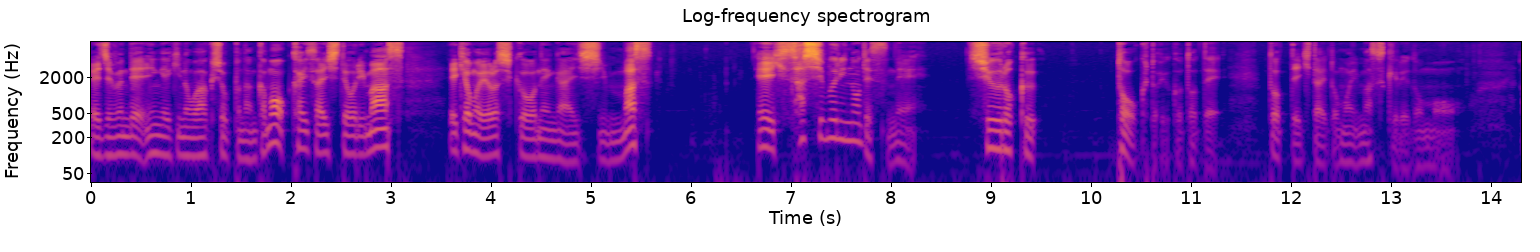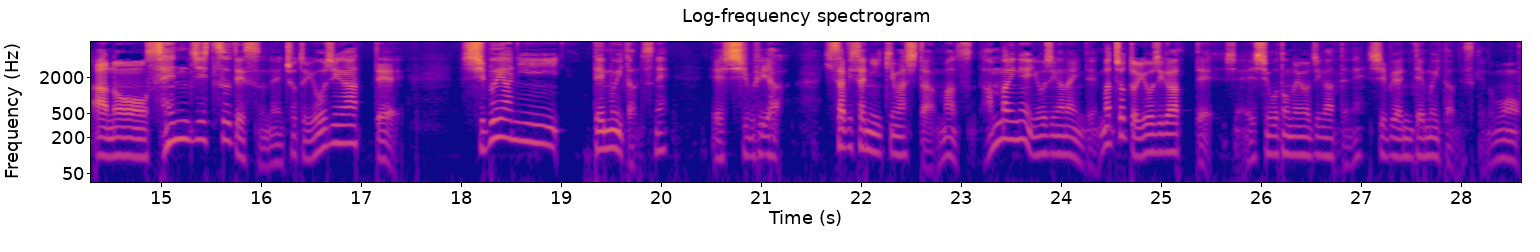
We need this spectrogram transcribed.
えー、自分で演劇のワークショップなんかも開催しております。えー、今日もよろしくお願いします。え久しぶりのですね、収録トークということで、撮っていきたいと思いますけれども、あの先日ですね、ちょっと用事があって、渋谷に出向いたんですね。え渋谷。久々に行きました。まず、あんまりね、用事がないんで、まあ、ちょっと用事があって、仕事の用事があってね、渋谷に出向いたんですけども、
